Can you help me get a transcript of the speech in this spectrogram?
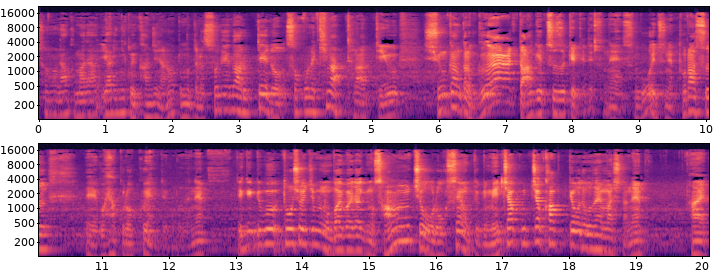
そのなんかまだやりにくい感じなのと思ったらそれがある程度そこで決まったなっていう瞬間からぐーっと上げ続けてですねすごいですね。プラス、えー、506円ということでね。で結局東証一部の売買代金も3兆6000億というめちゃくちゃ活況でございましたね。はい。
